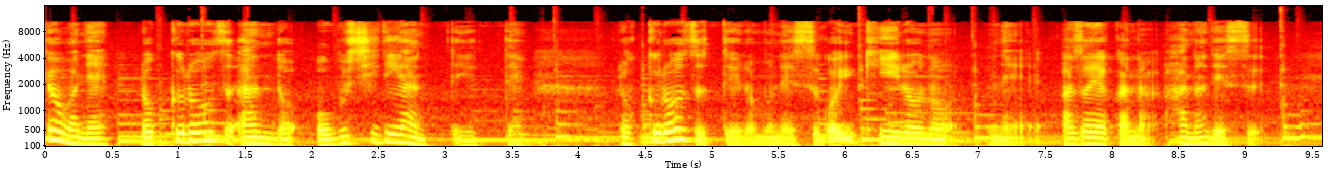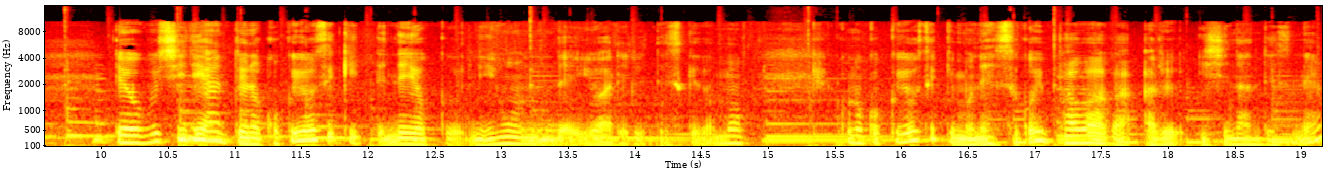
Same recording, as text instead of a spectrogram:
今日はねロックローズオブシディアンって言ってロックローズっていうのもねすごい黄色のね鮮やかな花です。でオブシディアンっていうのは黒曜石ってねよく日本で言われるんですけどもこの黒曜石もねすごいパワーがある石なんですね。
